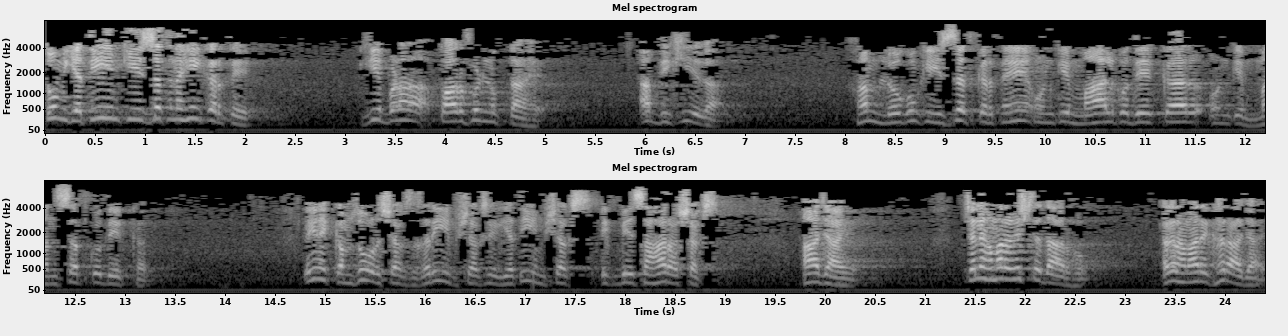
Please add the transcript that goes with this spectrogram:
تم یتیم کی عزت نہیں کرتے۔ یہ بڑا پاورفل نقطہ ہے۔ اب دیکھیے گا۔ ہم لوگوں کی عزت کرتے ہیں ان کے مال کو دیکھ کر، ان کے منصب کو دیکھ کر۔ لیکن ایک کمزور شخص، غریب شخص، ایک یتیم شخص، ایک بے سہارا شخص آ جائے، چلے ہمارا رشتہ دار ہو، اگر ہمارے گھر آ جائے،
